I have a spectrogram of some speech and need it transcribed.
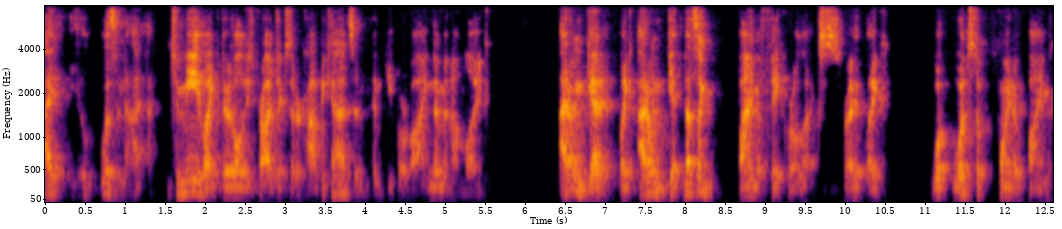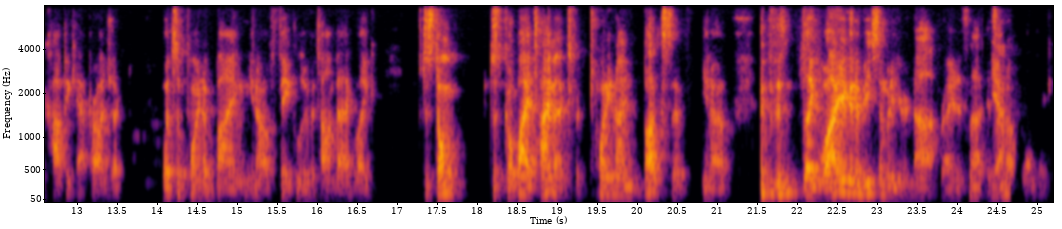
i listen I, to me like there's all these projects that are copycats and, and people are buying them and i'm like i don't get it like i don't get that's like buying a fake rolex right like what what's the point of buying a copycat project what's the point of buying you know a fake louis vuitton bag like just don't just go buy a timex for 29 bucks if you know like why are you going to be somebody you're not right? It's not it's Yeah. not authentic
